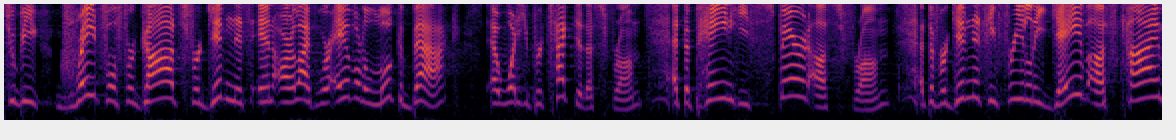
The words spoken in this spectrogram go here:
to be grateful for God's forgiveness in our life. We're able to look back at what He protected us from, at the pain He spared us from, at the forgiveness He freely gave us time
